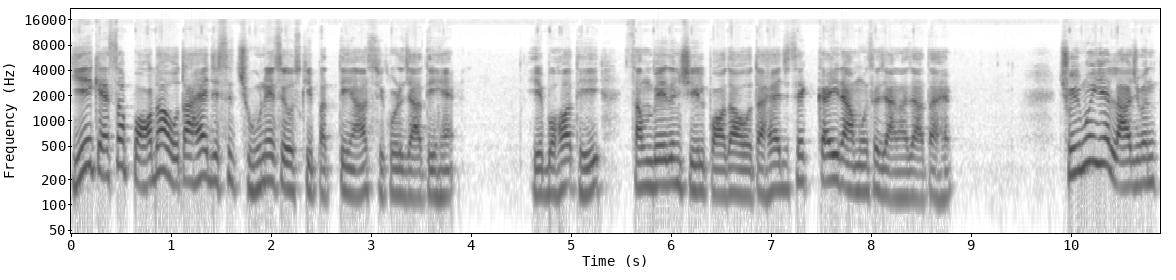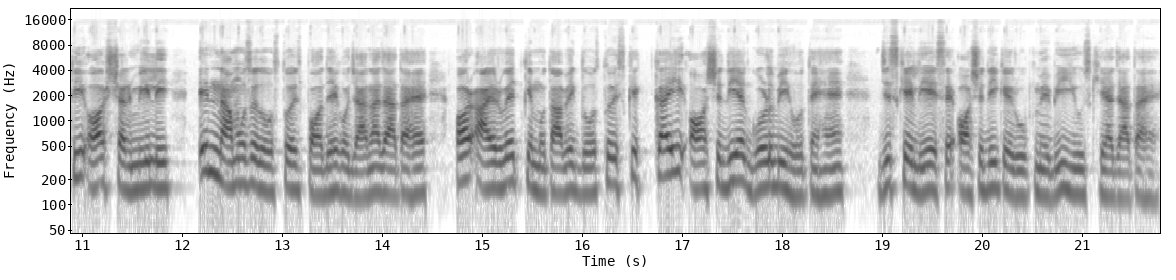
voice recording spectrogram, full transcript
ये एक ऐसा पौधा होता है जिसे छूने से उसकी पत्तियाँ सिकुड़ जाती हैं। ये बहुत ही संवेदनशील पौधा होता है, जिसे कई नामों से जाना जाता है। छुईमुई या लाजवंती और शर्मीली, इन नामों से दोस्तों इस पौधे को जाना जाता है और आयुर्वेद के मुताबिक दोस्तों इसके कई औषधीय गुण भी होते हैं, जिसके लिए इसे औषधि के रूप में भी यूज़ किया जाता है।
